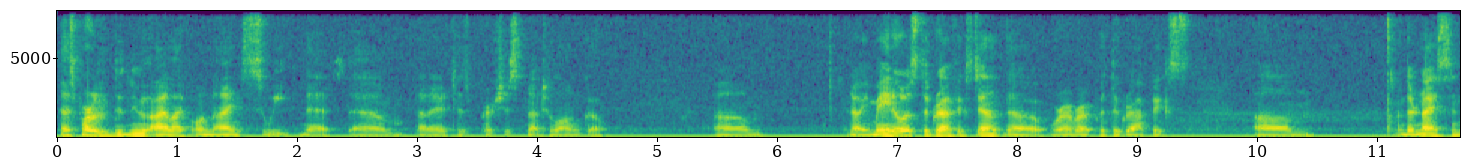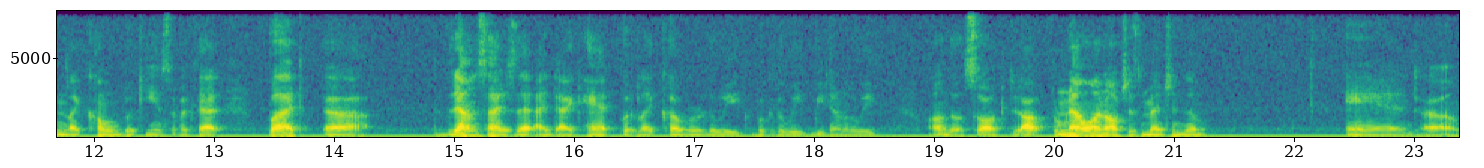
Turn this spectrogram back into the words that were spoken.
That's part of the new iLife 09 suite that um, that I just purchased not too long ago. Um, now you may notice the graphics down uh, wherever I put the graphics. Um, they're nice and like comic booky and stuff like that. But uh, the downside is that I, I can't put like cover of the week, book of the week, beat down of the week, on those. So I'll, I'll, from now on, I'll just mention them, and um,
